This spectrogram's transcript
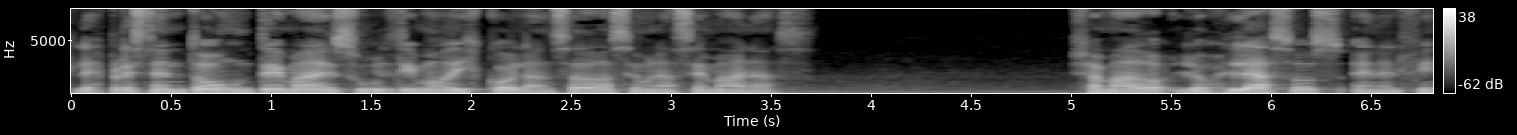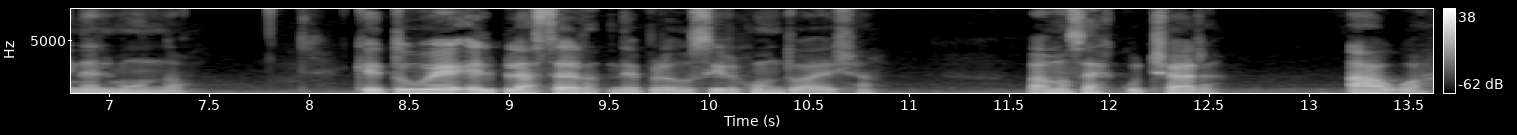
Les presento un tema de su último disco lanzado hace unas semanas, llamado Los lazos en el fin del mundo, que tuve el placer de producir junto a ella. Vamos a escuchar Agua.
